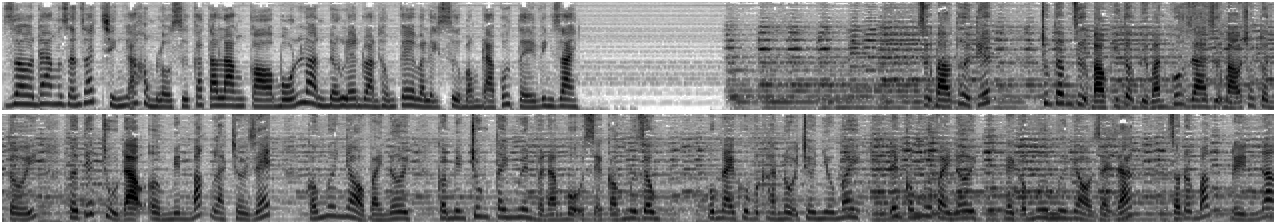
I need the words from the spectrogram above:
giờ đang dẫn dắt chính gã khổng lồ xứ Catalan có 4 lần được Liên đoàn Thống kê và Lịch sử bóng đá quốc tế vinh danh. Dự báo thời tiết Trung tâm Dự báo Khí tượng Thủy văn Quốc gia dự báo trong tuần tới, thời tiết chủ đạo ở miền Bắc là trời rét, có mưa nhỏ vài nơi, còn miền Trung, Tây Nguyên và Nam Bộ sẽ có mưa rông. Hôm nay khu vực Hà Nội trời nhiều mây, đêm có mưa vài nơi, ngày có mưa mưa nhỏ rải rác, gió đông bắc đến à,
